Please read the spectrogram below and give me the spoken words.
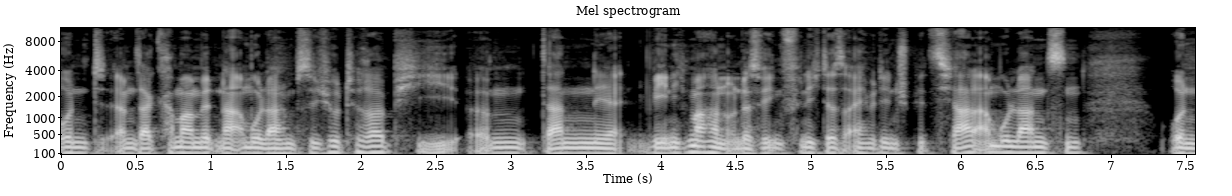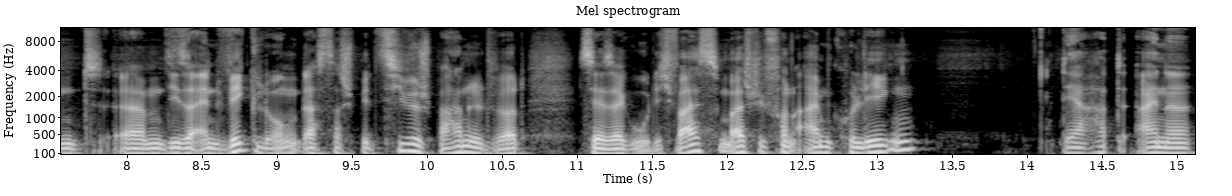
Und ähm, da kann man mit einer ambulanten Psychotherapie ähm, dann wenig machen. Und deswegen finde ich das eigentlich mit den Spezialambulanzen und ähm, dieser Entwicklung, dass das spezifisch behandelt wird, sehr, sehr gut. Ich weiß zum Beispiel von einem Kollegen, der hat eine,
